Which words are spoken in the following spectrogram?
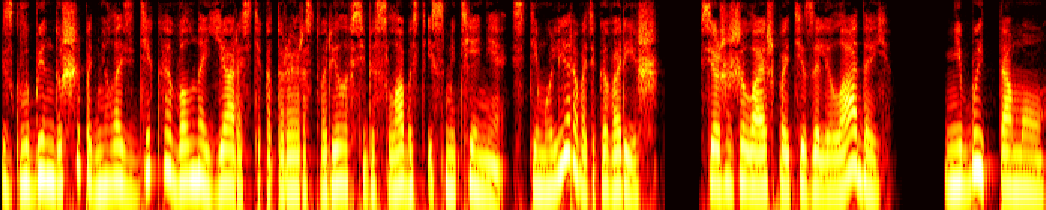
Из глубин души поднялась дикая волна ярости, которая растворила в себе слабость и смятение. «Стимулировать, говоришь? Все же желаешь пойти за Лиладой?» «Не быть тому!»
